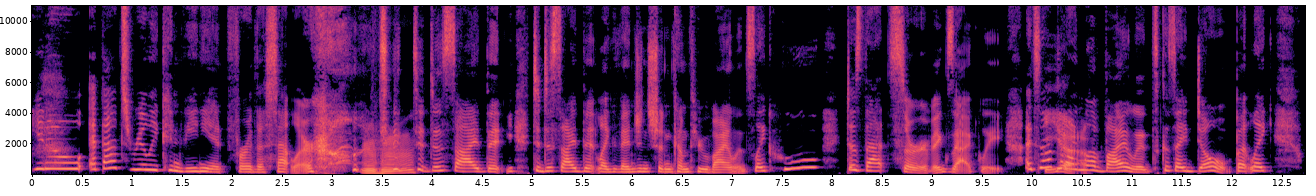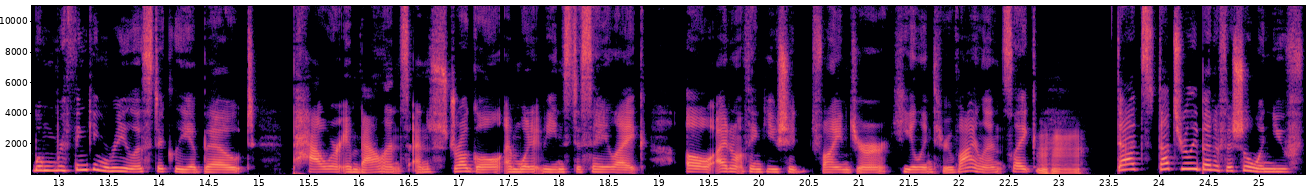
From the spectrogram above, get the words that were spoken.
you know, that's really convenient for the settler to, Mhm. to decide that to decide that like vengeance shouldn't come through violence. Like who does that serve exactly? It's not that I love violence because I don't, but like when we're thinking realistically about power imbalance and struggle and what it means to say like oh, I don't think you should find your healing through violence. Like hmm that's that's really beneficial when you've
